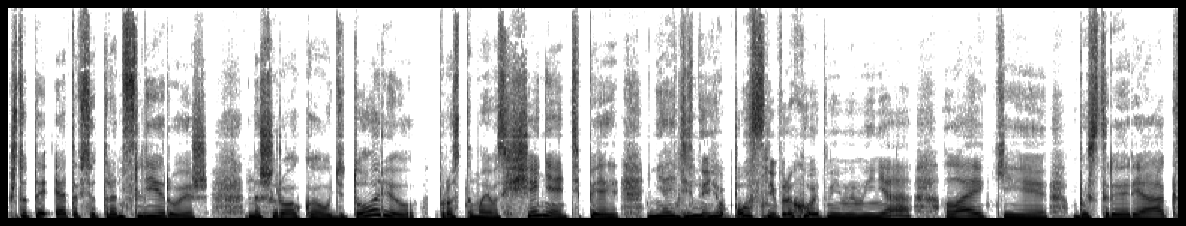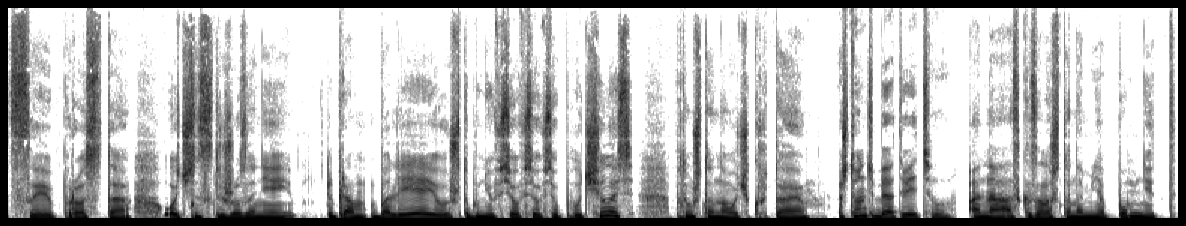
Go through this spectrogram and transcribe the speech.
что ты это все транслируешь на широкую аудиторию. Просто мое восхищение. Теперь ни один ее пост не проходит мимо меня. Лайки, быстрые реакции. Просто очень слежу за ней. И прям болею, чтобы у нее все-все-все получилось, потому что она очень крутая. А что он тебе ответил? Она сказала, что она меня помнит,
